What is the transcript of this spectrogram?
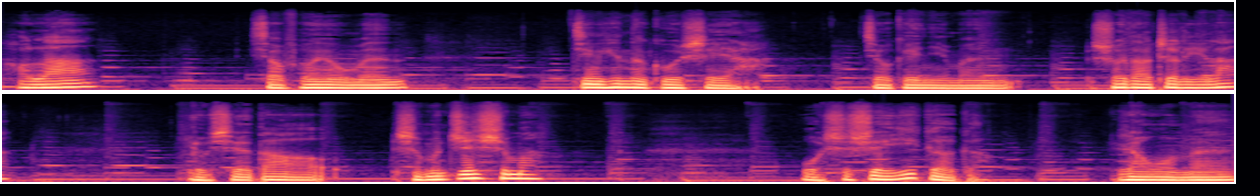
好啦，小朋友们。今天的故事呀，就给你们说到这里啦。有学到什么知识吗？我是睡衣哥哥，让我们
